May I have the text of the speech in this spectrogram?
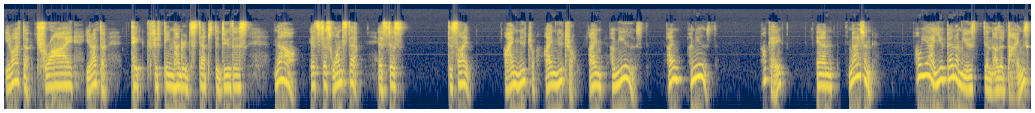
You don't have to try. You don't have to take 1,500 steps to do this. No, it's just one step. It's just decide I'm neutral. I'm neutral. I'm amused. I'm amused. Okay. And imagine, oh, yeah, you've been amused in other times,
